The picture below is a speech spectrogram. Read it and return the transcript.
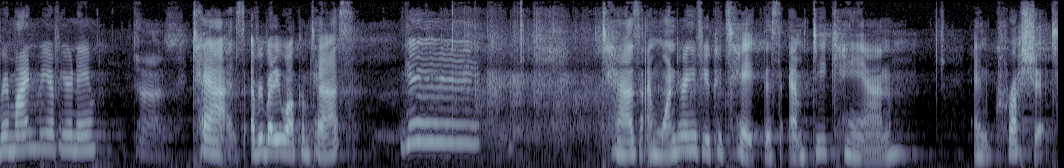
Remind me of your name? Taz. Taz. Everybody welcome Taz. Yay. Taz, I'm wondering if you could take this empty can and crush it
